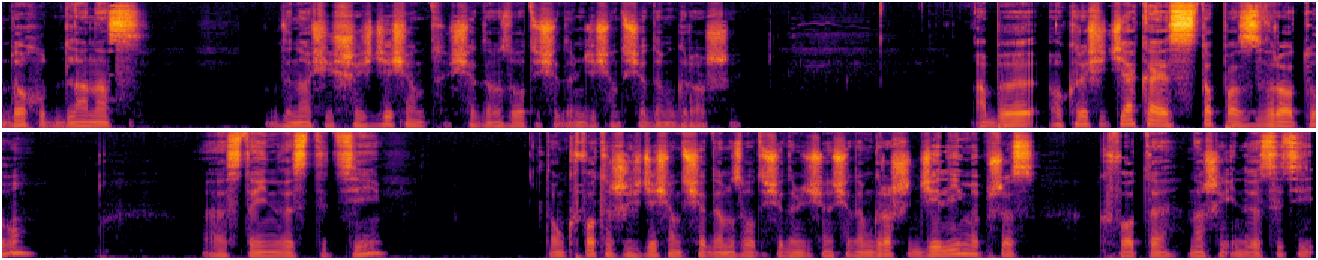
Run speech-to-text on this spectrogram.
dochód dla nas wynosi 67 zł 77 groszy. Aby określić jaka jest stopa zwrotu e, z tej inwestycji, tą kwotę 67 zł 77 groszy dzielimy przez kwotę naszej inwestycji,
